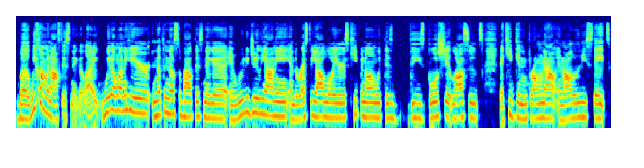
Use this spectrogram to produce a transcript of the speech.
but we coming off this nigga. Like, we don't want to hear nothing else about this nigga and Rudy Giuliani and the rest of y'all lawyers keeping on with this these bullshit lawsuits that keep getting thrown out in all of these states.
